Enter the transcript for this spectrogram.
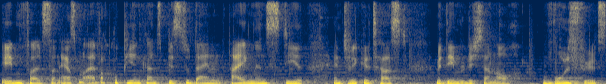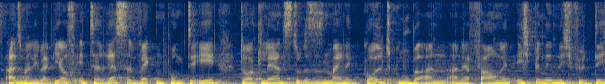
ebenfalls dann erstmal einfach kopieren kannst, bis du deinen eigenen Stil entwickelt hast, mit dem du dich dann auch wohlfühlst. Also mein Lieber, geh auf interessewecken.de, dort lernst du, das ist meine Goldgrube an, an Erfahrungen. Ich bin nämlich für dich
